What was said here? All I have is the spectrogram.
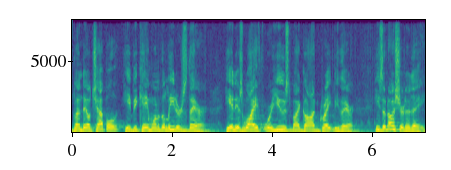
Glendale Chapel, he became one of the leaders there. He and his wife were used by God greatly there. He's an usher today.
